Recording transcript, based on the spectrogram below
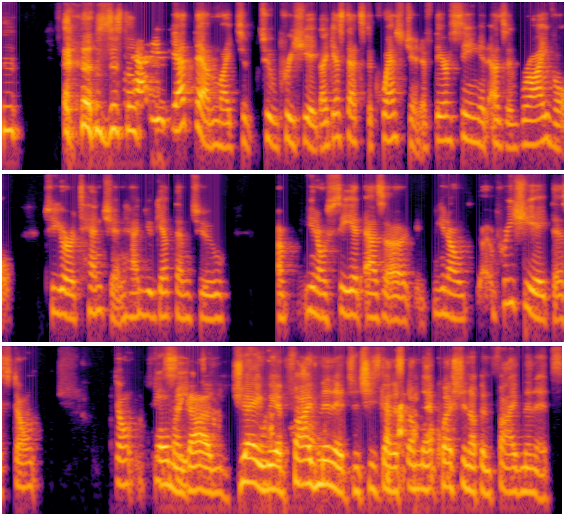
hmm, just a- how do you get them like to to appreciate? I guess that's the question. If they're seeing it as a rival to your attention how do you get them to uh, you know see it as a you know appreciate this? Don't don't oh my god jay we have five minutes and she's got to sum that question up in five minutes.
